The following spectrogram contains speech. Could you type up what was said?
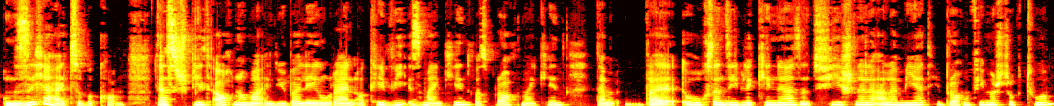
um Sicherheit zu bekommen. Das spielt auch nochmal in die Überlegung rein, okay, wie ist mein Kind, was braucht mein Kind? Dann, weil hochsensible Kinder sind viel schneller alarmiert, die brauchen viel mehr Struktur,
